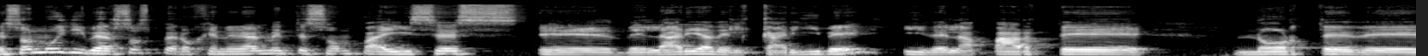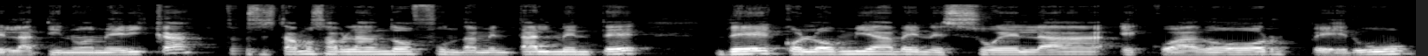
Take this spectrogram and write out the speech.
son muy diversos, pero generalmente son países del área del Caribe y de la parte norte de Latinoamérica. Entonces estamos hablando fundamentalmente de Colombia, Venezuela, Ecuador, Perú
